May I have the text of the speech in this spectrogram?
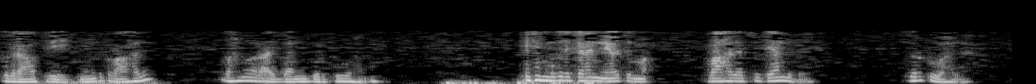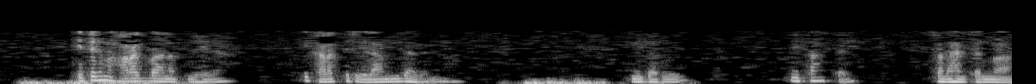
ඒක රාත්‍රියේ එනකොට වාහල වහනවා රාජධානි දොරටුව වහනවා. ඉතින් මොකද කරන්නේ නැවත වාහල ඇතුළට යන්න බෑ. දොරටුව වහලා. එතනම හරක් බානක් ලෙහෙලා ඒ කරත්තට වෙලාම නිදා ගන්නවා. මේ දරුවෝ මේ තාත්තයි සඳහන් කරනවා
